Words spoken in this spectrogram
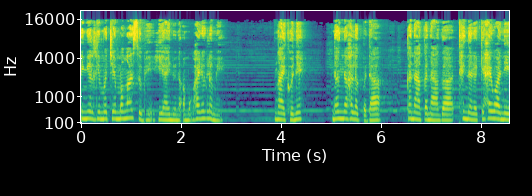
ingel gi machem manga bi hi ai ainu na amuk hairak lami. Ngai khone nang na halak pada kana kana ga thengnara ke haiwa ne.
